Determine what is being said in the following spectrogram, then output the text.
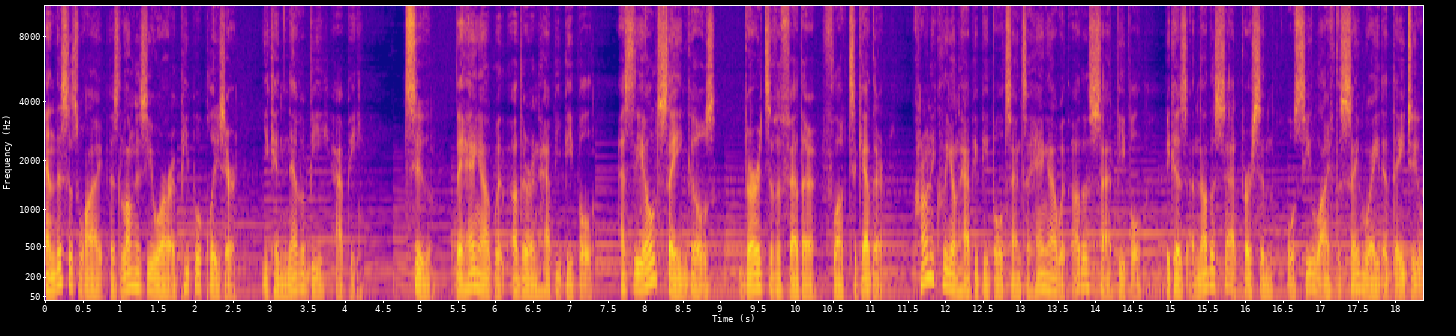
And this is why, as long as you are a people pleaser, you can never be happy. 2. They hang out with other unhappy people. As the old saying goes, birds of a feather flock together. Chronically unhappy people tend to hang out with other sad people because another sad person will see life the same way that they do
